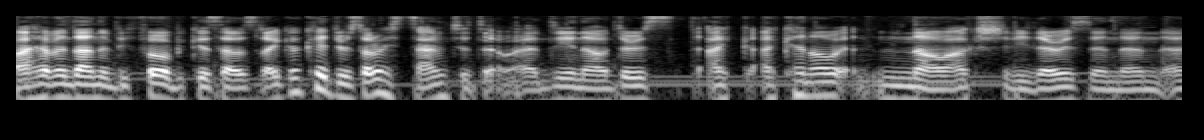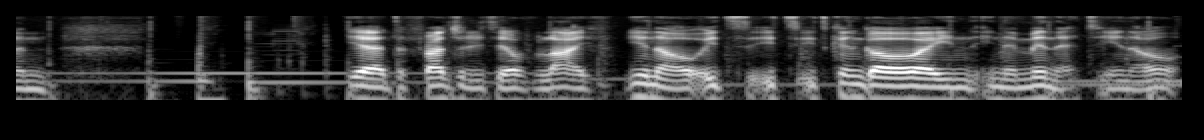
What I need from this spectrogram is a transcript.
But I haven't done it before because I was like, okay, there's always time to do it. You know, there's I, I can always, no, actually there isn't. And, and yeah the fragility of life you know it's it's it can go away in, in a minute you know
